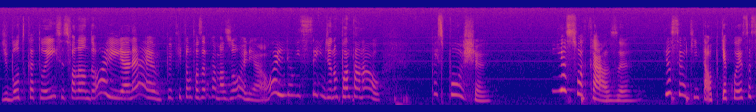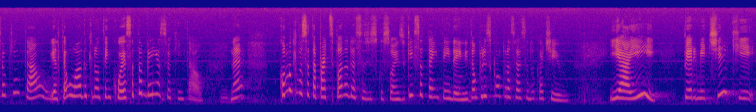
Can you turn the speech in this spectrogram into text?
de botucatuenses falando, olha, né? Porque estão fazendo com a Amazônia? Olha o um incêndio no Pantanal. Mas, poxa, e a sua casa? E o seu quintal? Porque a coeça é seu quintal. E até o lado que não tem coeça também é seu quintal. Uhum. Né? Como que você está participando dessas discussões? O que, que você está entendendo? Então, por isso que é um processo educativo. E aí, permitir que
